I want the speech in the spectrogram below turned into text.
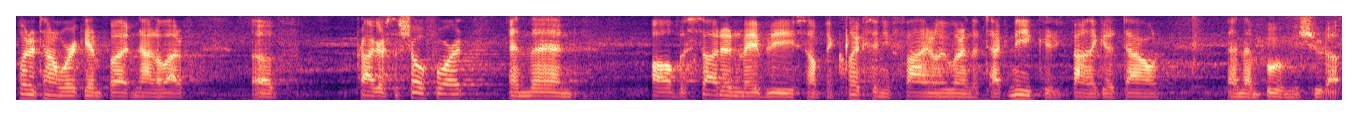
put a ton of work in, but not a lot of of progress to show for it, and then all of a sudden maybe something clicks and you finally learn the technique and you finally get it down and then boom you shoot up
